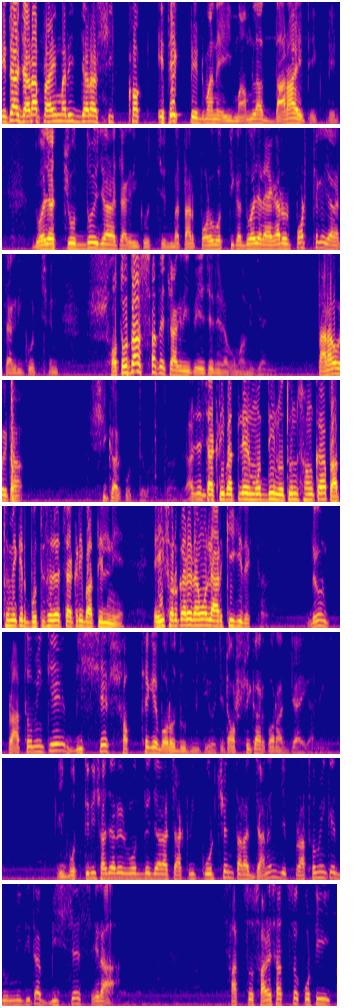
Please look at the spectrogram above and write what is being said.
এটা যারা প্রাইমারির যারা শিক্ষক এফেক্টেড মানে এই মামলার দ্বারা এফেক্টেড দু হাজার চোদ্দোয় যারা চাকরি করছেন বা তার পরবর্তীকাল দু হাজার এগারোর পর থেকে যারা চাকরি করছেন সততার সাথে চাকরি পেয়েছেন এরকম আমি জানি। তারাও এটা স্বীকার করতে পারতে হবে। আজকে- চাকরি বাতিলের মধ্যেই নতুন সংখ্যা, প্রাথমিকের বত্রিশ হাজার চাকরি বাতিল নিয়ে। এই সরকারের আমলে আর কি কি দেখতে হবে? দেখুন প্রাথমিকে বিশ্বের সব থেকে বড় দুর্নীতি হয়েছে এটা অস্বীকার করার জায়গা নেই। এই বত্রিশ হাজারের মধ্যে যারা চাকরি করছেন তারা জানেন যে প্রাথমিকে দুর্নীতিটা বিশ্বের সেরা। সাতশো সাড়ে সাতশো কোটি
